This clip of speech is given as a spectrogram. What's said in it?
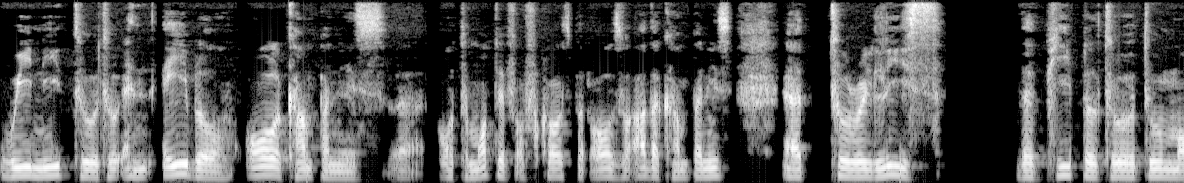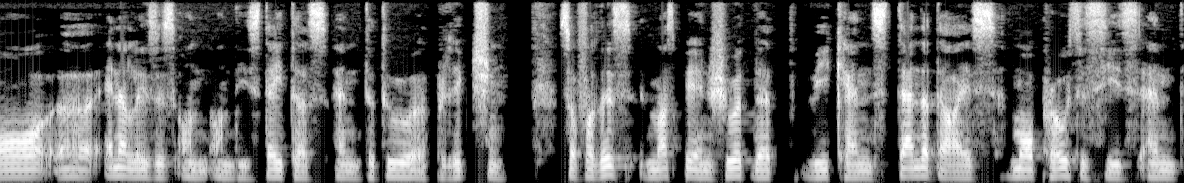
we need to, to enable all companies, uh, automotive, of course, but also other companies, uh, to release the people to do more uh, analysis on, on these data and to do a prediction. So for this, it must be ensured that we can standardize more processes and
